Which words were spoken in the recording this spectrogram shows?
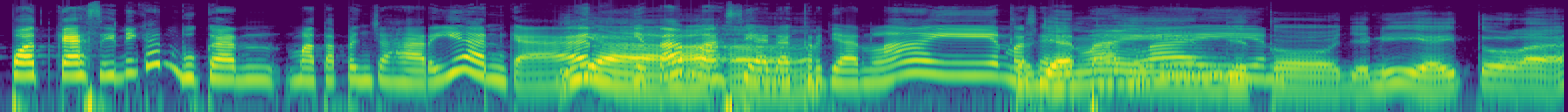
podcast ini kan bukan mata pencaharian kan, Iya, kita masih ada uh-uh. kerjaan lain, masih kerjaan ada lain, lain. gitu. Jadi ya itulah.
